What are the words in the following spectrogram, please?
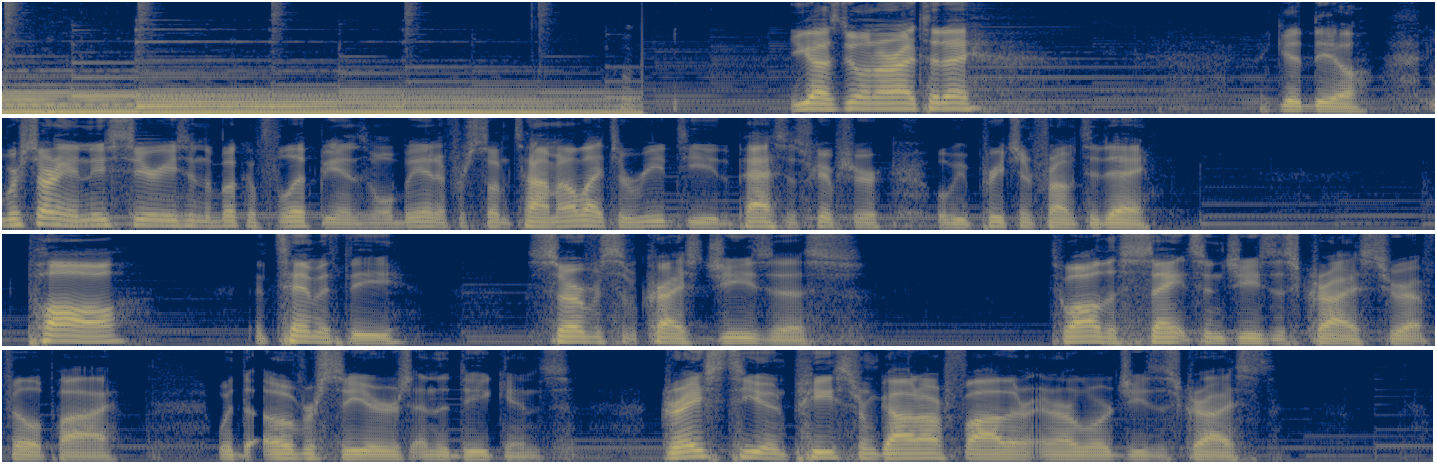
You guys doing all right today? Good deal. We're starting a new series in the book of Philippians, and we'll be in it for some time. And I'd like to read to you the passage of scripture we'll be preaching from today. Paul and Timothy, servants of Christ Jesus, to all the saints in Jesus Christ who are at Philippi, with the overseers and the deacons. Grace to you and peace from God our Father and our Lord Jesus Christ.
